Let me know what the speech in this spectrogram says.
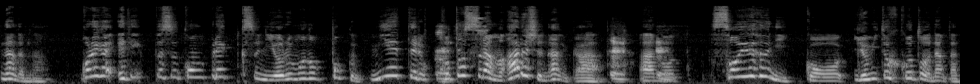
う、なんだろうな、これがエディプスコンプレックスによるものっぽく見えてることすらもある種なんか、あの、そういうふうにこう読み解くことをなんか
